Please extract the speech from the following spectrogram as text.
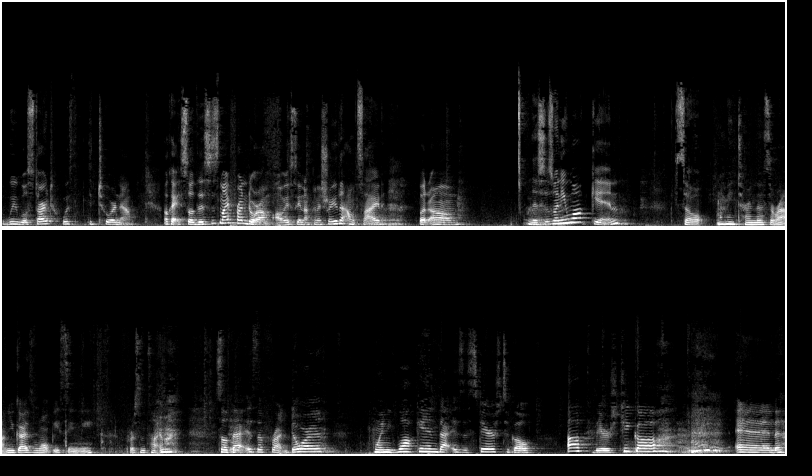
we will start with the tour now. Okay, so this is my front door. I'm obviously not gonna show you the outside, but um, this is when you walk in. So let me turn this around. You guys won't be seeing me for some time. So that is the front door. When you walk in, that is the stairs to go up. There's Chico. and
